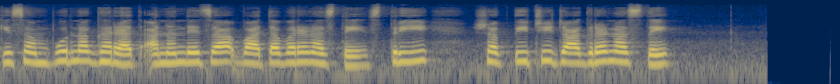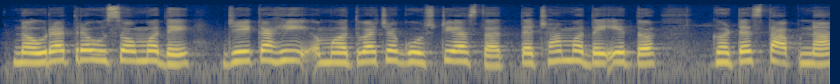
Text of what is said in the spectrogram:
की संपूर्ण घरात आनंदाचा वातावरण असते. स्त्री शक्तीची जागरण असते. नवरात्र उत्सवमध्ये जे काही महत्त्वाच्या गोष्टी असतात त्याच्यामध्ये येतं घटस्थापना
